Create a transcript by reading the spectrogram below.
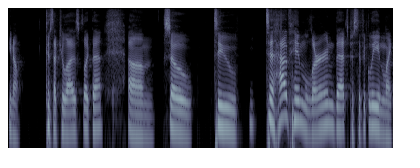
you know conceptualized like that. Um, so to to have him learn that specifically and like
